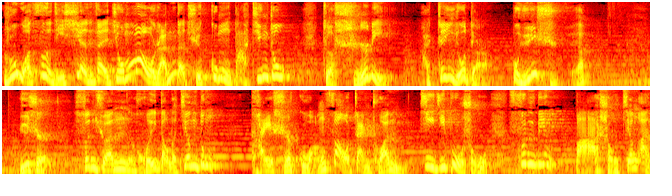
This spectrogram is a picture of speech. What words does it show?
如果自己现在就贸然的去攻打荆州，这实力还真有点不允许呀。于是孙权回到了江东，开始广造战船，积极部署，分兵把守江岸，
